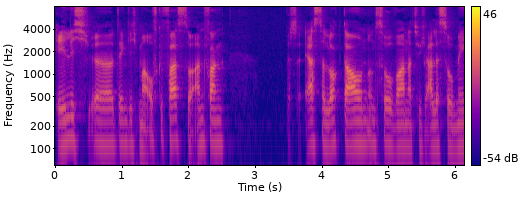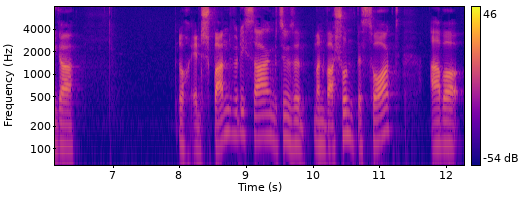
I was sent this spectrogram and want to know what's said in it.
ähnlich, äh, denke ich mal, aufgefasst. So Anfang, das erste Lockdown und so war natürlich alles so mega noch entspannt, würde ich sagen, beziehungsweise man war schon besorgt, aber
